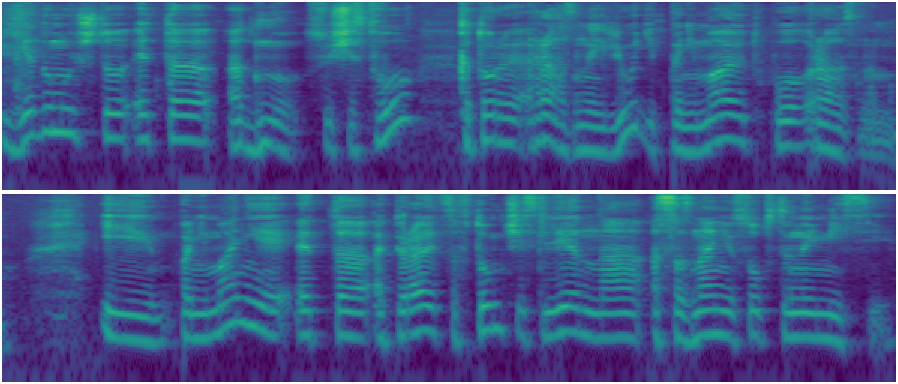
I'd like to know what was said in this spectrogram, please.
Я думаю, что это одно существо, которое разные люди понимают по-разному. И понимание это опирается в том числе на осознание собственной миссии.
